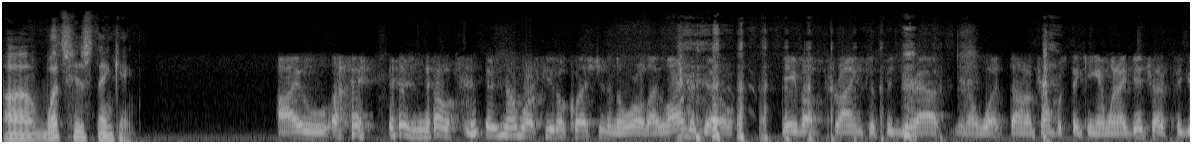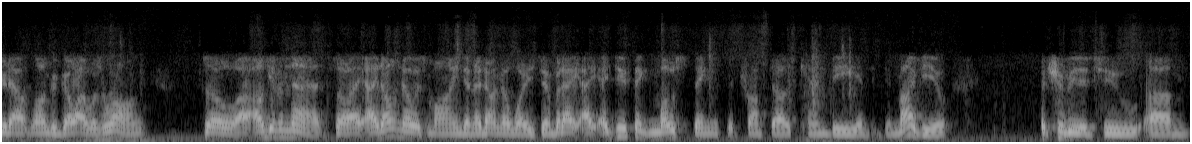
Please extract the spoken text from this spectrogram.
Uh, what's his thinking? I there's no there's no more futile question in the world. I long ago gave up trying to figure out you know what Donald Trump was thinking, and when I did try to figure it out long ago, I was wrong. So I'll give him that. So I, I don't know his mind, and I don't know what he's doing, but I, I, I do think most things that Trump does can be, in, in my view, attributed to um,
